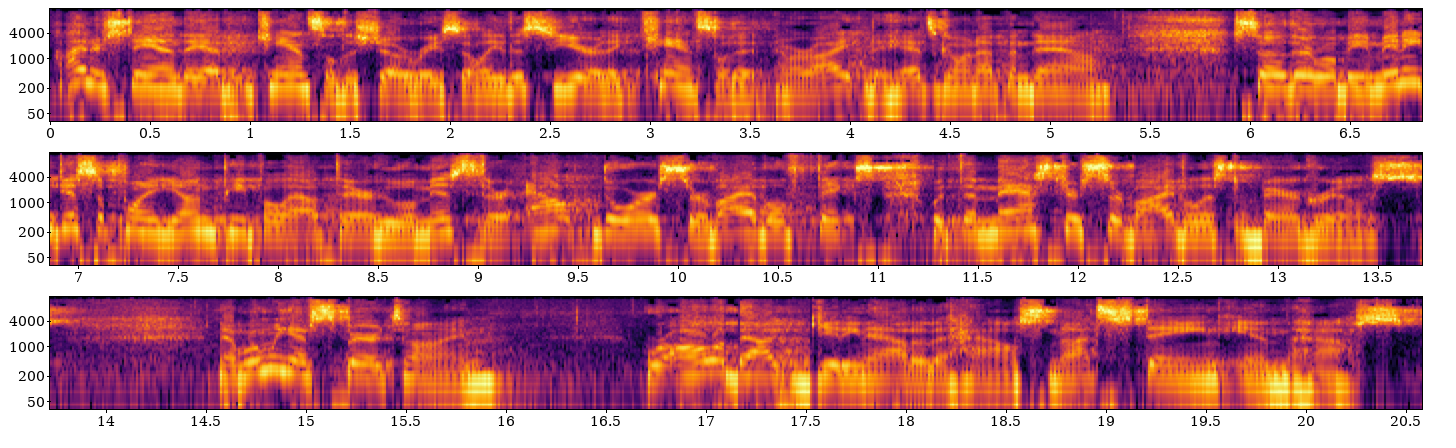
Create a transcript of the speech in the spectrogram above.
I understand they have canceled the show recently. This year they canceled it. Am I right? The head's going up and down. So there will be many disappointed young people out there who will miss their outdoor survival fix with the master survivalist Bear Grylls. Now, when we have spare time, we're all about getting out of the house, not staying in the house.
